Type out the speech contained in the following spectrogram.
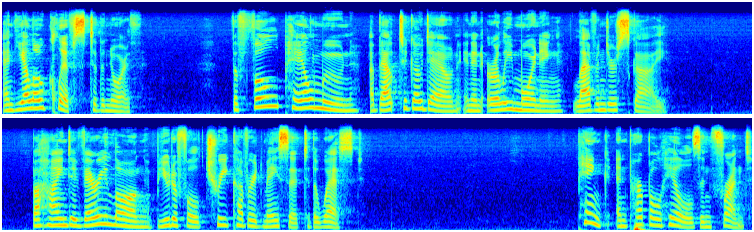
and yellow cliffs to the north. The full pale moon about to go down in an early morning lavender sky. Behind a very long, beautiful tree covered mesa to the west. Pink and purple hills in front.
